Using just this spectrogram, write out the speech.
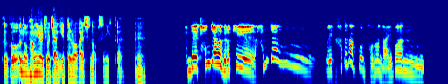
그거는 확률 조작이 들어갈 순 없으니까. 예. 근데 천장을 그렇게 한 장의 카드 갖고 보면 나이브한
